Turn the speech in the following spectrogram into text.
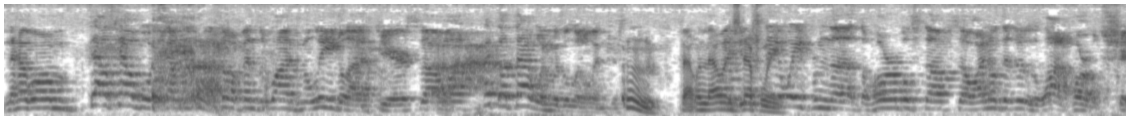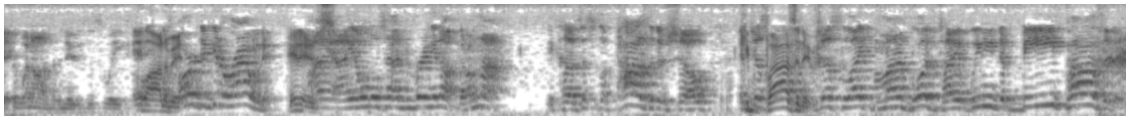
Now, um, Dallas Cowboys got one of the best offensive lines in the league last year, so uh, I thought that one was a little interesting. Hmm, that one, that I one's did definitely stay away from the, the horrible stuff, so I know that there was a lot of horrible shit that went on in the news this week. A lot of it. hard to get around it. It is. I, I almost had to bring it up, but I'm not. Because this is a positive show. And Keep just, positive. Just like my blood type, we need to be positive.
